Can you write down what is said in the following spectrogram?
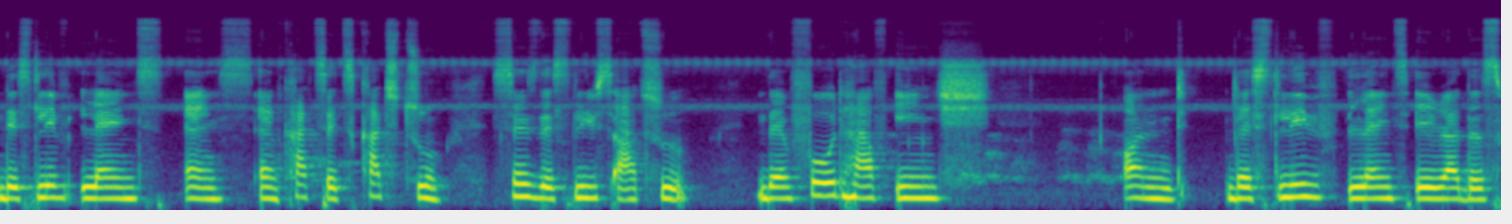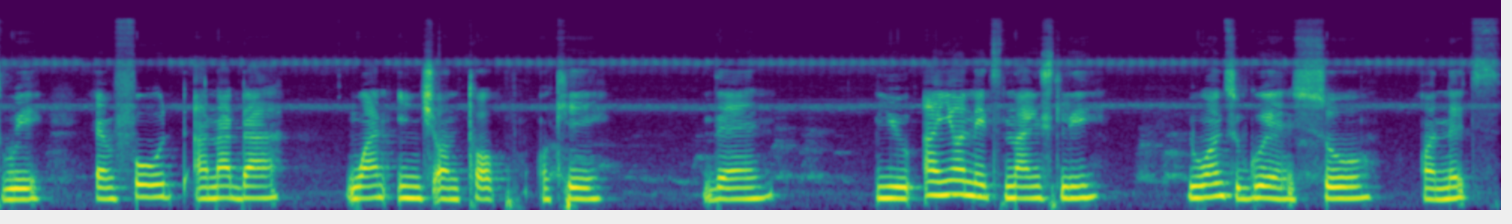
the sleeve length ends and cut it cut two since the sleeves are two. Then fold half inch on the sleeve length area this way and fold another one inch on top okay? Then you iron it nicely. You want to go and sew on it.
